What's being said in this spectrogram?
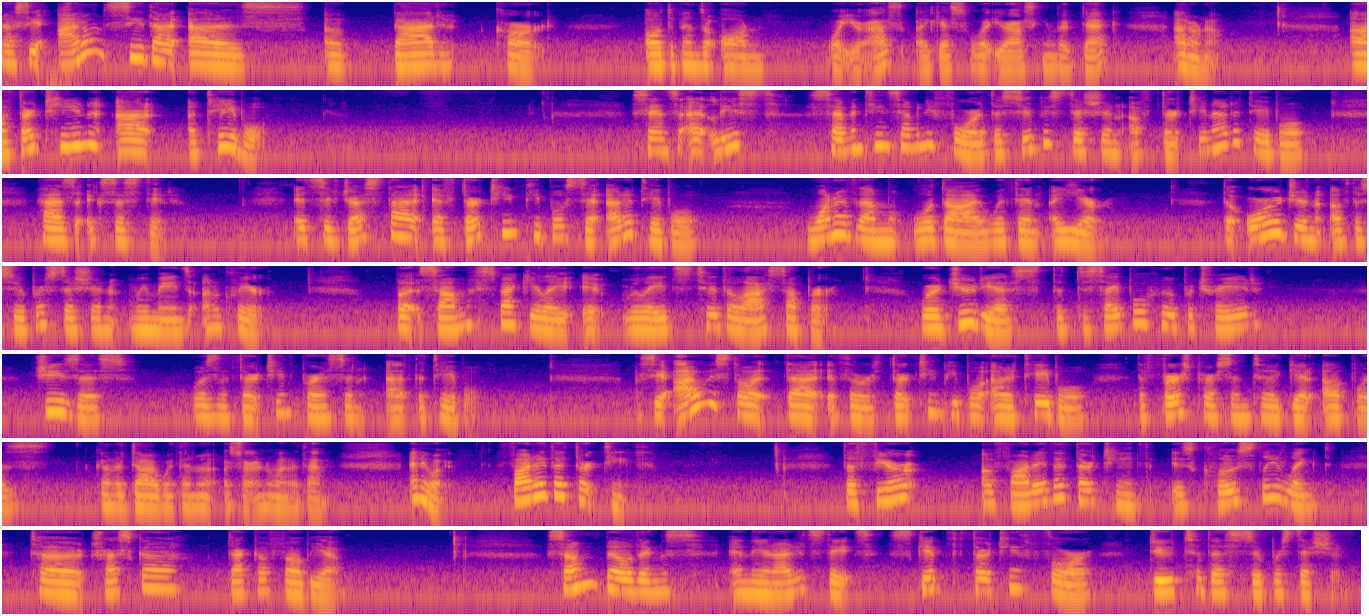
Now, see, I don't see that as a bad card. All depends on what you're asking. I guess what you're asking the deck. I don't know. Uh, 13 at a table. Since at least 1774, the superstition of 13 at a table has existed. It suggests that if 13 people sit at a table, one of them will die within a year. The origin of the superstition remains unclear, but some speculate it relates to the Last Supper, where Judas, the disciple who betrayed Jesus, was the 13th person at the table. See, I always thought that if there were 13 people at a table, the first person to get up was gonna die within a, certain amount of time. Anyway, Friday the 13th. The fear of Friday the 13th is closely linked to triskaidekaphobia. Some buildings in the United States skip the 13th floor due to this superstition.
